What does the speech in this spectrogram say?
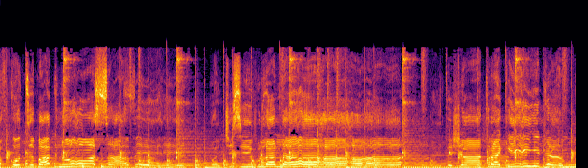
በናፍቆት ባክኖ ሀሳቤ ባንቺ ሲጉላላ አይተሻ አትራቂኝ ደሞ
